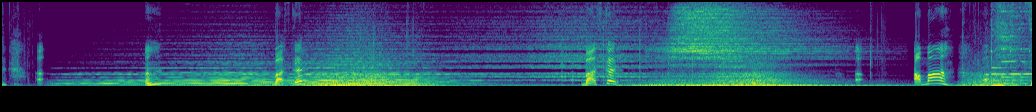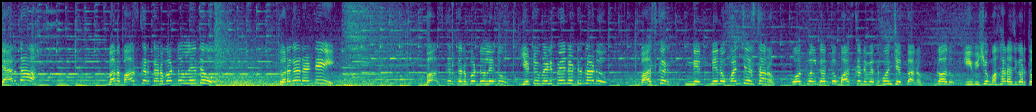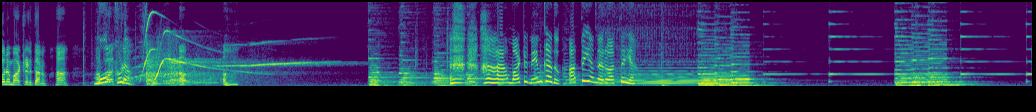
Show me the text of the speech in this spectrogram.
ఆ? భాస్కర్? భాస్కర్. అమ్మా శారదా మన భాస్కర్ కనపడడం లేదు. త్వరగా రండి. భాస్కర్ కనపడడం లేదు. ఎటు వెళ్ళిపోయినట్టున్నాడు? భాస్కర్ నేను నేను పని చేస్తాను. కోత్వల్ గారితో భాస్కర్ వెతకమని చెప్తాను. కాదు ఈ విషయం మహారాజు గారితోనే మాట్లాడతాను. మాట నేను కాదు. అత్తయ్య అన్నారు అత్తయ్య.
